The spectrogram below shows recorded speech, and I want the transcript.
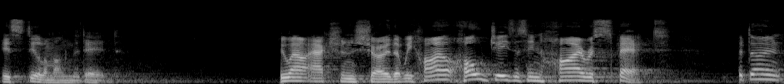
is still among the dead? Do our actions show that we hold Jesus in high respect, but don't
